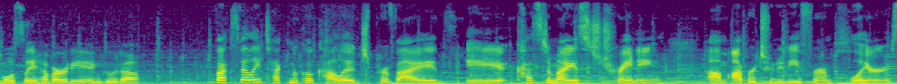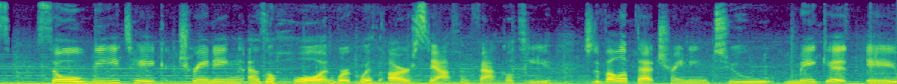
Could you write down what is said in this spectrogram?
mostly Havarti and Gouda. Fox Valley Technical College provides a customized training um, opportunity for employers. So we take training as a whole and work with our staff and faculty to develop that training to make it a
